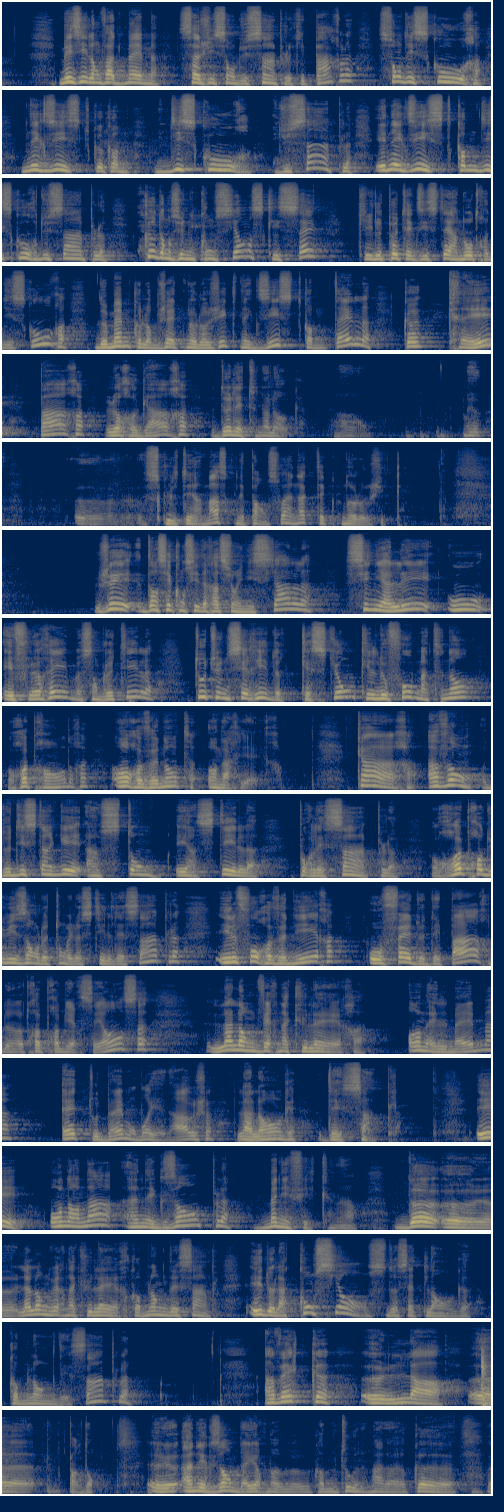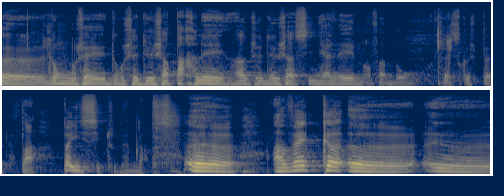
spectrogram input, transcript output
Mais il en va de même s'agissant du simple qui parle, son discours n'existe que comme discours du simple, et n'existe comme discours du simple que dans une conscience qui sait qu'il peut exister un autre discours, de même que l'objet ethnologique n'existe comme tel que créé par le regard de l'ethnologue. Euh, euh, sculpter un masque n'est pas en soi un acte technologique. J'ai, dans ces considérations initiales, signalé ou effleuré, me semble-t-il, toute une série de questions qu'il nous faut maintenant reprendre en revenant en arrière. Car avant de distinguer un ton et un style pour les simples reproduisant le ton et le style des simples, il faut revenir au fait de départ de notre première séance. La langue vernaculaire en elle-même est tout de même au Moyen Âge la langue des simples. Et on en a un exemple magnifique de euh, la langue vernaculaire comme langue des simples et de la conscience de cette langue comme langue des simples avec la euh, pardon. Euh, un exemple, d'ailleurs, comme tout, que, euh, dont j'ai déjà parlé, hein, que j'ai déjà signalé, mais enfin bon, c'est ce que je peux. Pas, pas ici tout de même là. avec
